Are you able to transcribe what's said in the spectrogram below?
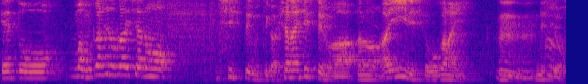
えっ、とまあ昔の会社のシステムっていうか社内システムはあの IE でしか動かないですよ、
